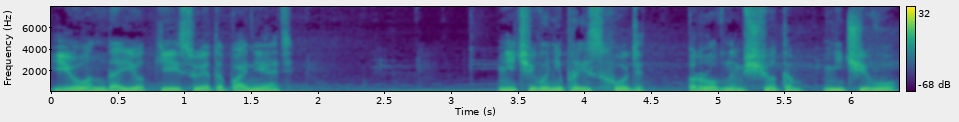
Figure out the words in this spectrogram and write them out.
и он дает Кейсу это понять. Ничего не происходит, ровным счетом ничего.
